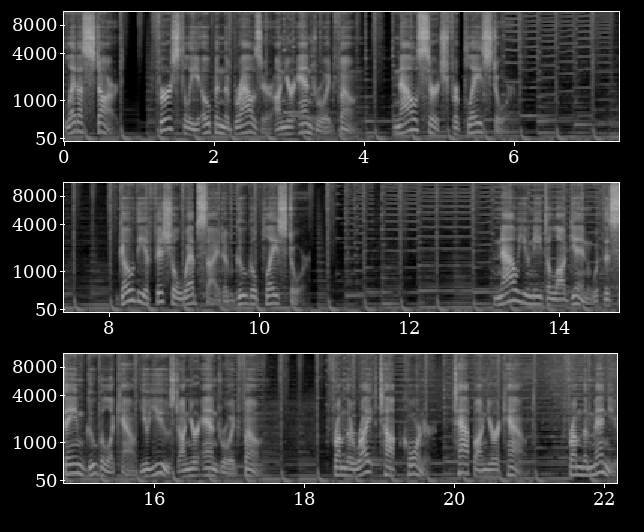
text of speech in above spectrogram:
let us start. Firstly open the browser on your Android phone. Now search for Play Store. Go the official website of Google Play Store. Now you need to log in with the same Google account you used on your Android phone. From the right top corner, tap on your account. From the menu,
